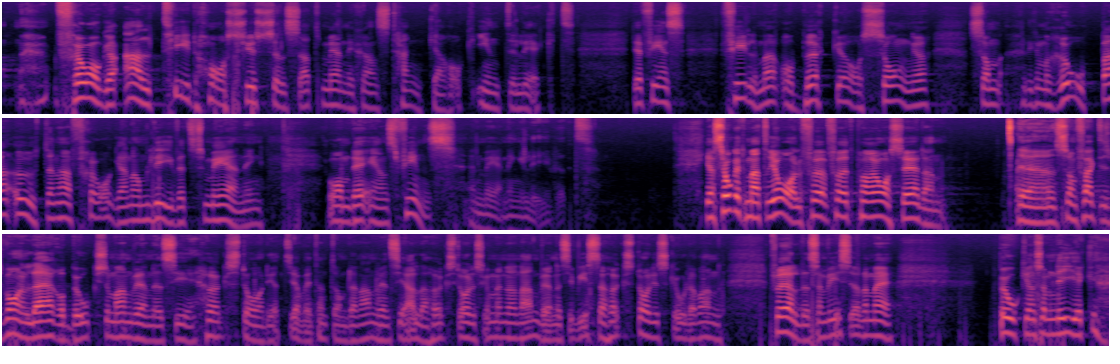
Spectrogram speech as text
frågor alltid har sysselsatt människans tankar och intellekt. Det finns filmer och böcker och sånger som liksom ropar ut den här frågan om livets mening och om det ens finns en mening i livet. Jag såg ett material för, för ett par år sedan eh, som faktiskt var en lärobok som användes i högstadiet. Jag vet inte om den används i alla högstadieskolor, men den användes i vissa högstadieskolor. Det var en förälder som visade mig boken som nio,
